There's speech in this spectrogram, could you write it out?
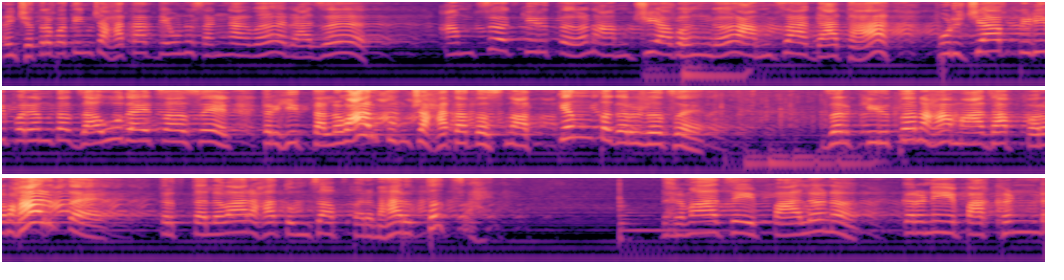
आणि छत्रपतींच्या हातात देऊन सांगावं राज आमचं कीर्तन आमची अभंग आमचा गाथा पुढच्या पिढीपर्यंत जाऊ द्यायचं असेल तर ही तलवार तुमच्या हातात असणं अत्यंत गरजेचं आहे. जर कीर्तन हा माझा परमार्थ आहे तर तलवार हा तुमचा परमार्थच आहे. धर्माचे पालन करणे पाखंड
